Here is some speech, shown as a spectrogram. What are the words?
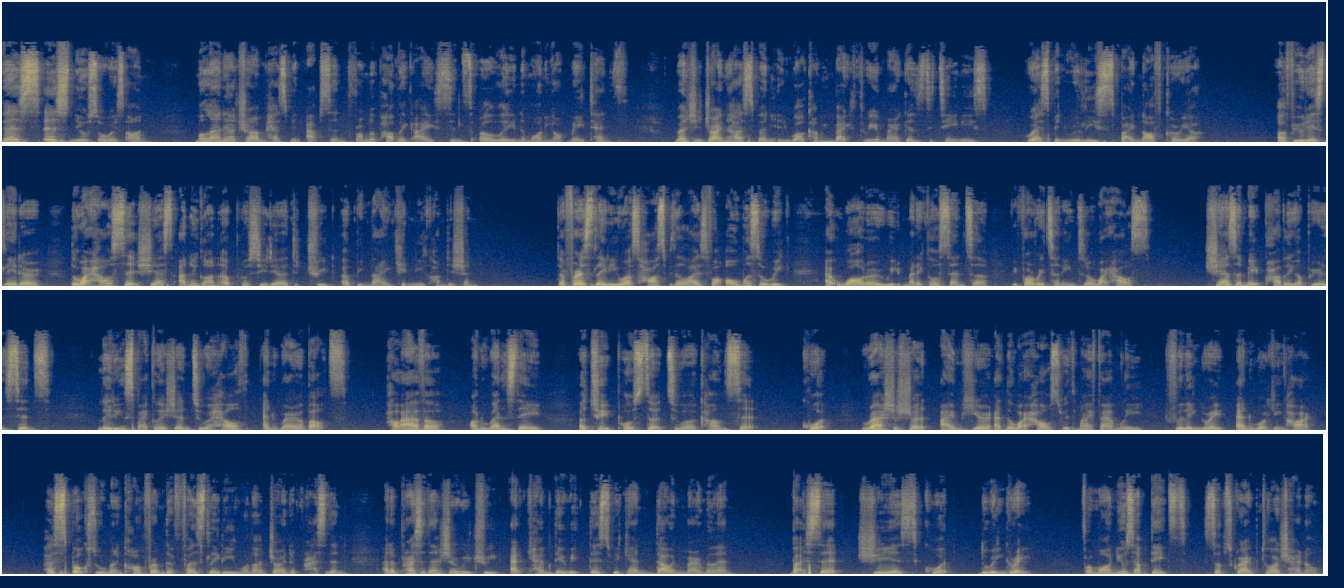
This is News Always On. Melania Trump has been absent from the public eye since early in the morning of May 10th, when she joined her husband in welcoming back three American detainees who has been released by North Korea. A few days later, the White House said she has undergone a procedure to treat a benign kidney condition. The First Lady was hospitalized for almost a week at Walter Reed Medical Center before returning to the White House. She hasn't made public appearance since, leading speculation to her health and whereabouts. However, on Wednesday, a tweet posted to her account said, quote, Rest assured I'm here at the White House with my family, feeling great and working hard. Her spokeswoman confirmed the First Lady will not join the President at a presidential retreat at Camp David this weekend down in Maryland, but said she is, quote, doing great. For more news updates, subscribe to our channel.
